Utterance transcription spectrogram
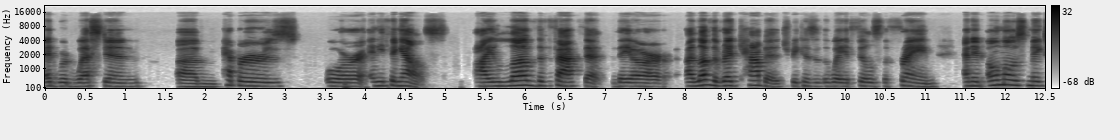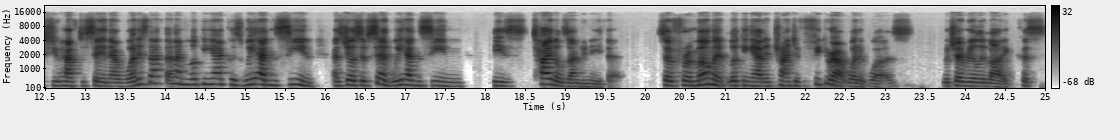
Edward Weston um, peppers or anything else. I love the fact that they are, I love the red cabbage because of the way it fills the frame. And it almost makes you have to say, now, what is that that I'm looking at? Because we hadn't seen, as Joseph said, we hadn't seen these titles underneath it. So for a moment, looking at it, trying to figure out what it was, which I really like, because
